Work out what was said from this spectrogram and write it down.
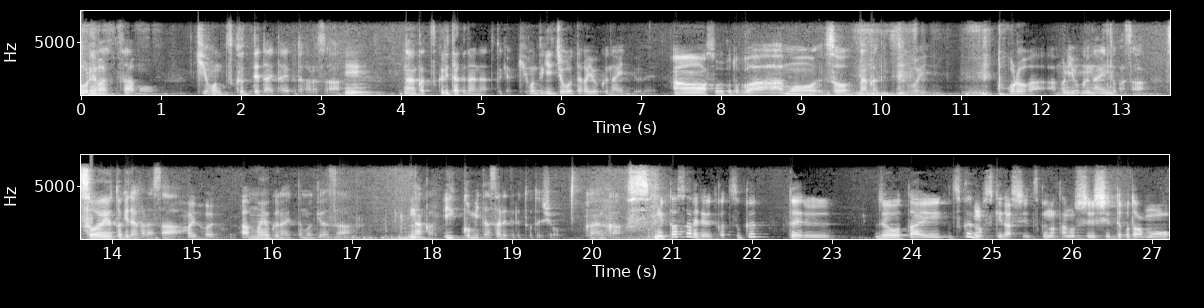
俺はさもう基本作ってたいタイプだからさ、うん。なんか作りたくないなって時は基本的に状態が良くないんだよねああ、そういうことか。わあもうそうなんかすごい 心があんまり良くないとかさ、そういう時だからさ、はいはい。あんま良くないって思うけどさなんか一個満たされてるってことでしょ？なんか。満たされてるとか作ってる状態作るの好きだし作るの楽しいしってことはも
